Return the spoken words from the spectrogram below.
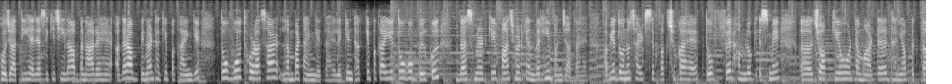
हो जाती है, जैसे कि चीला आप बना रहे हैं। अगर आप बिना ढके पकाएँगे तो वो थोड़ा सा लंबा टाइम लेता है, लेकिन ढक के पकाइए तो वो बिल्कुल 10 मिनट के 5 मिनट के अंदर ही बन जाता है। अब ये दोनों साइड से पक चुका है तो फिर हम लोग इसमें चॉप किए हुए टमाटर, धनिया पत्ता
